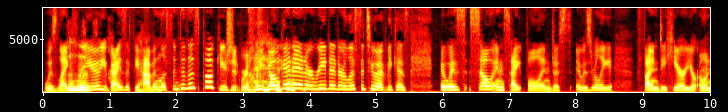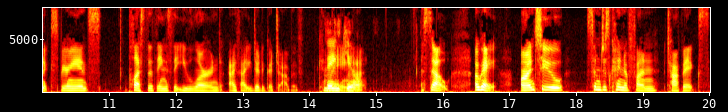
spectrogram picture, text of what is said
was like mm-hmm. for you you guys if you haven't listened to this book you should really go get it or read it or listen to it because it was so insightful and just it was really fun to hear your own experience plus the things that you learned I thought you did a good job of conveying Thank you. that so okay on to some just kind of fun topics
